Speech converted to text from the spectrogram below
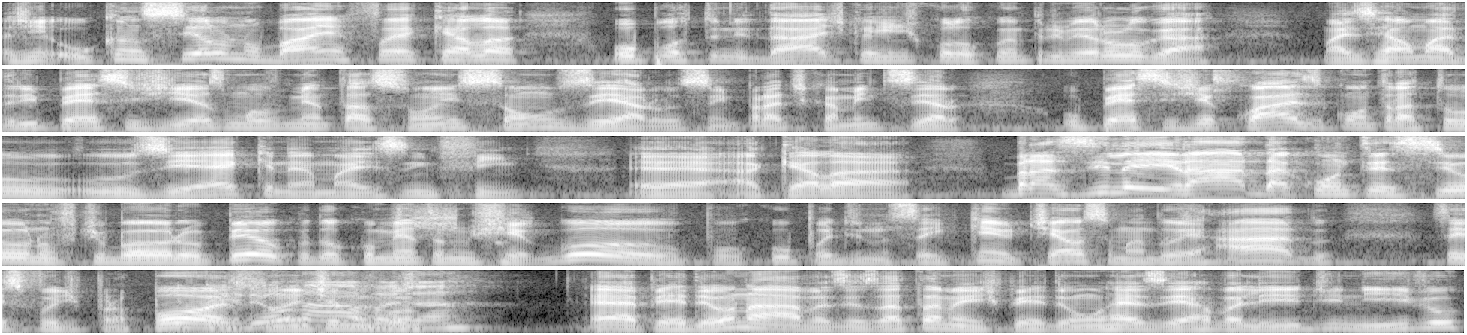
gente, o cancelo no Bayern foi aquela oportunidade que a gente colocou em primeiro lugar. Mas Real Madrid e PSG, as movimentações são zero, assim, praticamente zero. O PSG quase contratou o Ziyech, né? Mas, enfim, é, aquela brasileirada aconteceu no futebol europeu, que o documento não chegou por culpa de não sei quem, o Chelsea mandou errado, não sei se foi de propósito. a gente não... né? É, perdeu o Navas, exatamente. Perdeu um reserva ali de nível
